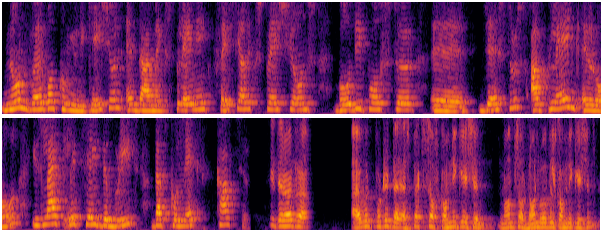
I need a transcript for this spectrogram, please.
non-verbal communication, and I'm explaining facial expressions, body posture, uh, gestures are playing a role, is like, let's say, the bridge that connect culture. See, there are, uh, I would put it, the aspects of communication, norms of non-verbal communication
